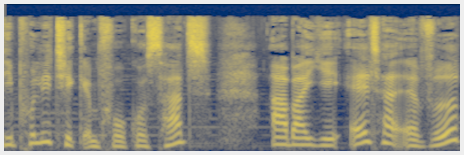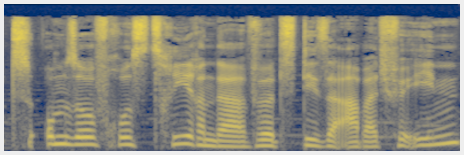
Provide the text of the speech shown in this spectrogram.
die Politik im Fokus hat. Aber je älter er wird, umso frustrierender wird diese Arbeit für ihn.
